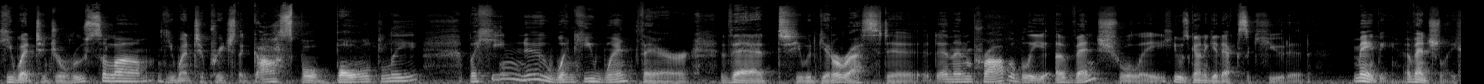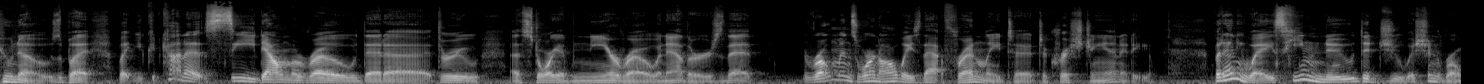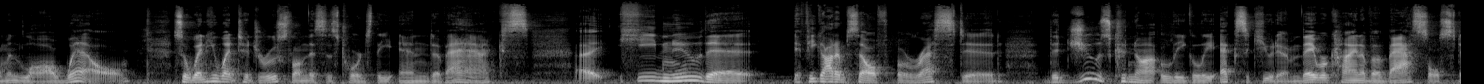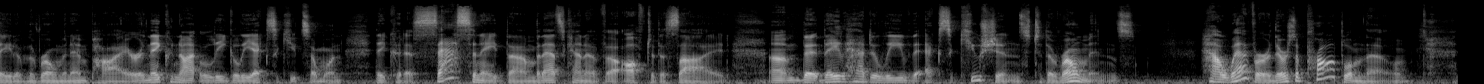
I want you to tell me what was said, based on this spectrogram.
He went to Jerusalem, he went to preach the gospel boldly, but he knew when he went there that he would get arrested and then probably eventually he was going to get executed. Maybe eventually, who knows? But but you could kind of see down the road that uh, through a story of Nero and others that Romans weren't always that friendly to, to Christianity. But, anyways, he knew the Jewish and Roman law well. So, when he went to Jerusalem, this is towards the end of Acts, uh, he knew that if he got himself arrested, the Jews could not legally execute him. They were kind of a vassal state of the Roman Empire, and they could not legally execute someone. They could assassinate them, but that's kind of uh, off to the side. Um, they had to leave the executions to the Romans. However, there's a problem though.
